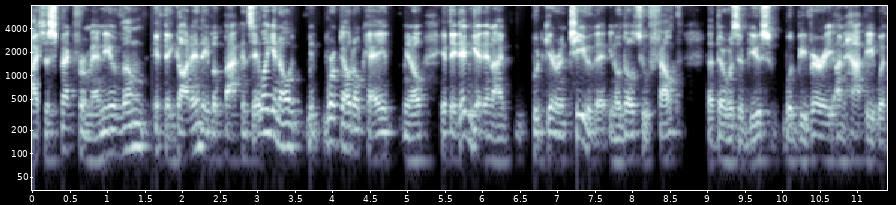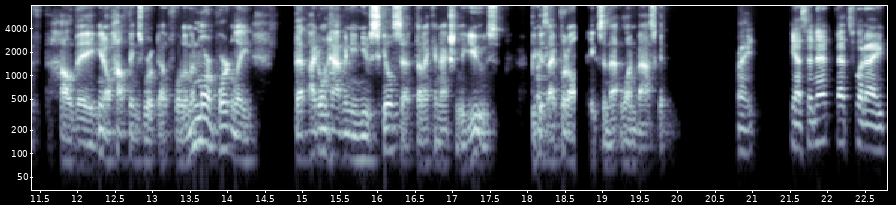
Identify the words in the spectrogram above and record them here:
i suspect for many of them if they got in they look back and say well you know it worked out okay you know if they didn't get in i would guarantee you that you know those who felt that there was abuse would be very unhappy with how they you know how things worked out for them and more importantly that I don't have any new skill set that I can actually use because right. I put all eggs in that one basket. Right. Yes, and that that's what I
